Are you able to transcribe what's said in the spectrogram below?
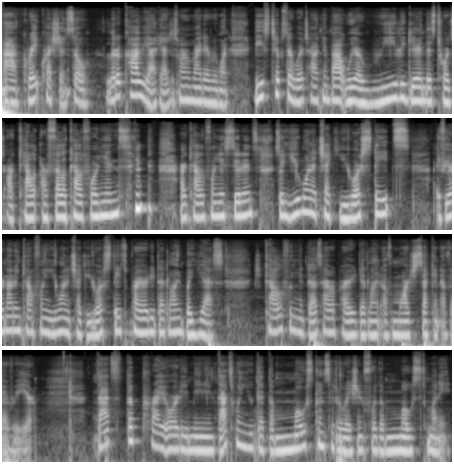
Ah, uh, great question. So, little caveat here. I just want to remind everyone these tips that we're talking about, we are really gearing this towards our Cal- our fellow Californians, our California students. So you want to check your state's. If you're not in California, you want to check your state's priority deadline. But yes, California does have a priority deadline of March 2nd of every year. That's the priority, meaning that's when you get the most consideration for the most money.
